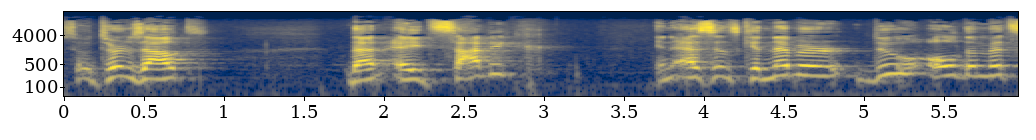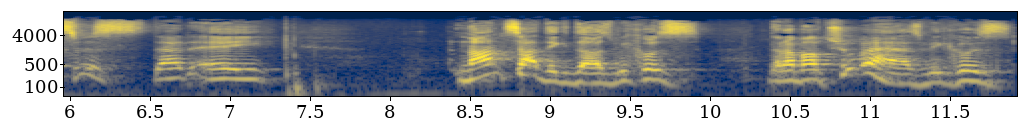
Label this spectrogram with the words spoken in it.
So it turns out that a tzaddik, in essence, can never do all the mitzvahs that a non tzaddik does because that Abal Tshuva has, because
